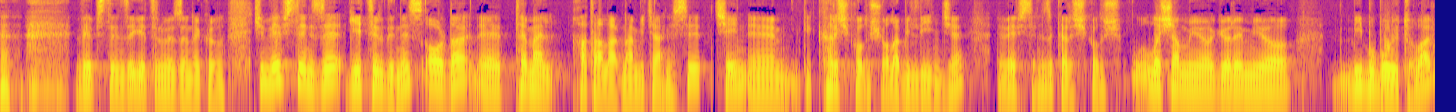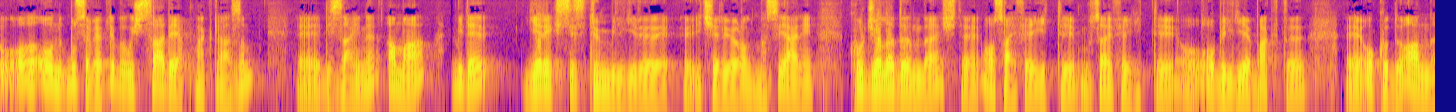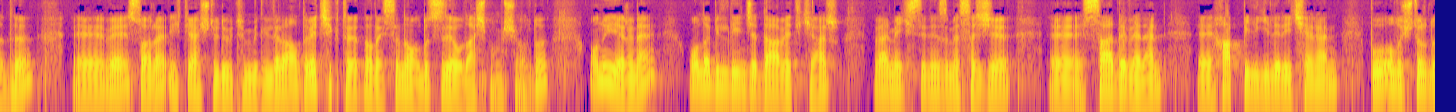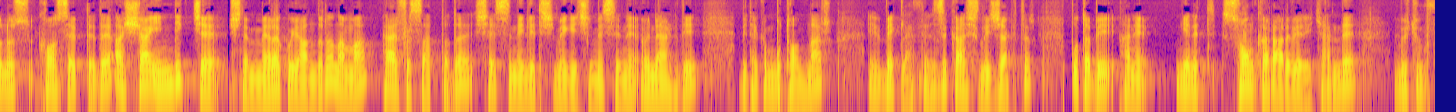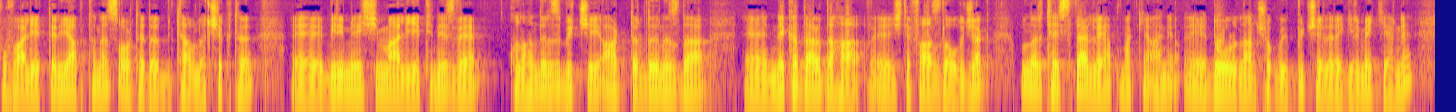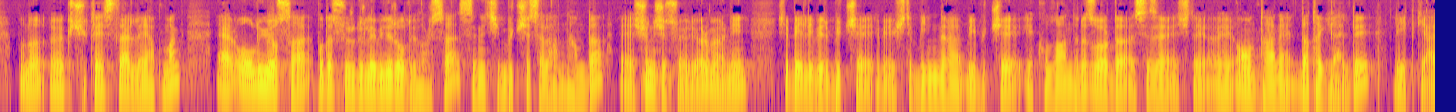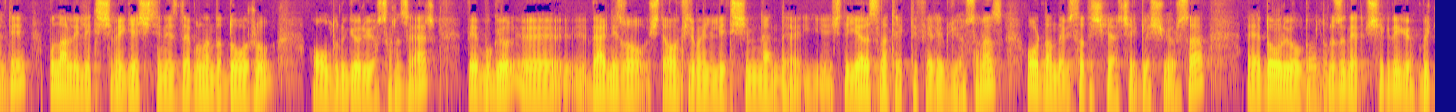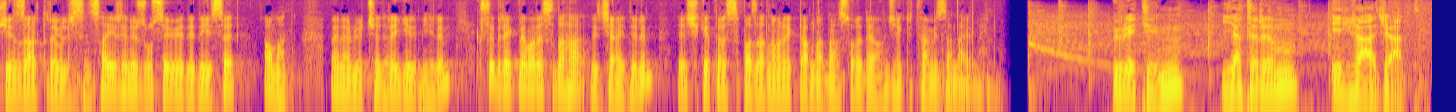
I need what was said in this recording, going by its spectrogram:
web sitenize getirme üzerine kurulu. Şimdi web sitenize getirdiniz. Orada e, temel hatalardan bir tanesi şeyin e, karışık oluşu olabildiğince e, web sitenizin karışık oluşu. Ulaşamıyor, göremiyor. Bir bu boyutu var. O, o, bu sebeple bu işi sade yapmak lazım e, dizaynı ama bir de gereksiz tüm bilgileri e, içeriyor olması yani kurcaladığında işte o sayfaya gitti, bu sayfaya gitti, o, o bilgiye baktı, e, okudu, anladı e, ve sonra ihtiyaç duyduğu bütün bilgileri aldı ve çıktı. Dolayısıyla ne oldu? Size ulaşmamış oldu. Onun yerine olabildiğince davetkar, vermek istediğiniz mesajı e, sade veren, e, hap bilgileri içeren, bu oluşturduğunuz konsepte de aşağı indikçe işte merak uyandıran ama her fırsatta da sizinle iletişime geçilmesini önerdi. Bir takım butonlar e, beklentilerinizi karşılayacaktır. Bu tabi hani yine son kararı verirken de bütün bu faaliyetleri yaptınız. Ortada bir tablo çıktı. E, birim iletişim maliyetiniz ve kullandığınız bütçeyi arttırdığınızda e, ne kadar daha e, işte fazla olacak? Bunları testlerle yapmak yani e, doğrudan çok büyük bütçelere girmek yerine bunu e, küçük testlerle yapmak. Eğer oluyorsa bu da sürdürülebilir oluyorsa sizin için bütçesel anlamda e, şunun için söylüyorum. Örneğin işte belli bir bütçe işte bin lira bir bütçe e, kullandınız. Orada size işte e, 10 tane data geldi lead geldi. Bunlarla iletişime geçtiğinizde bunların da doğru olduğunu görüyorsanız eğer ve bu gör, e, verdiğiniz o işte 10 firmayla iletişimden de işte yarısına teklif verebiliyorsanız oradan da bir satış gerçekleşiyorsa e, doğru yolda olduğunuzu net bir şekilde gör. Bütçenizi artırabilirsiniz. Hayır henüz bu seviyede değilse aman önemli bütçelere girmeyelim. Kısa bir reklam arası daha rica edelim. E, şirket arası pazarlama reklamlardan sonra devam edecek. Lütfen bizden ayrılmayın. Üretim, yatırım, ihracat.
